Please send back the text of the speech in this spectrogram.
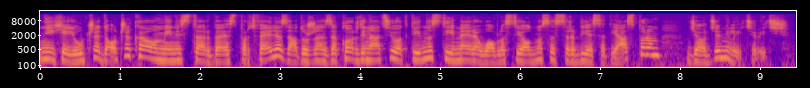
Njih je juče dočekao ministar bez portfelja zadužen za koordinaciju aktivnosti i mera u oblasti odnosa Srbije sa dijasporom, Đorđe Milićević.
